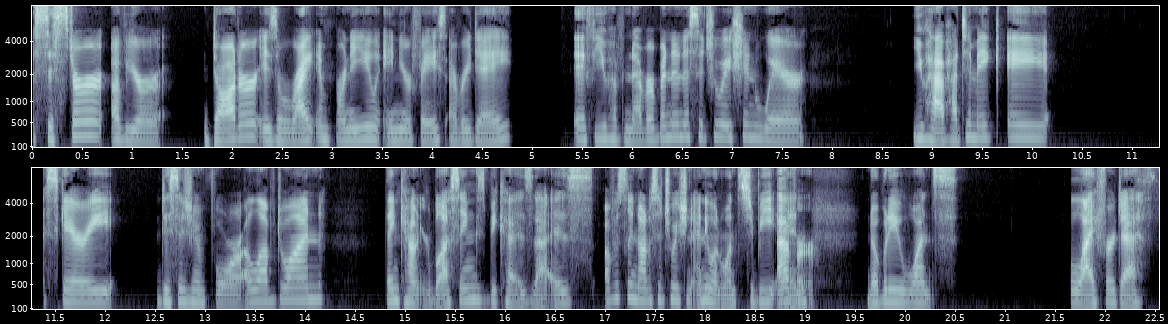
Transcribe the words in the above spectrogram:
sister, of your daughter, is right in front of you in your face every day. If you have never been in a situation where you have had to make a scary decision for a loved one, then count your blessings because that is obviously not a situation anyone wants to be in. Nobody wants life or death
